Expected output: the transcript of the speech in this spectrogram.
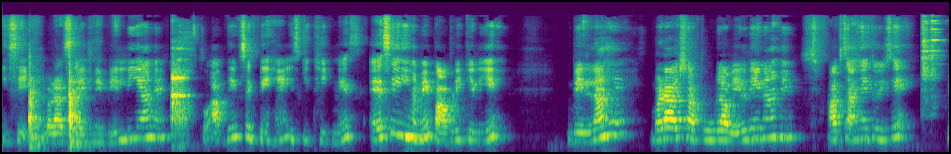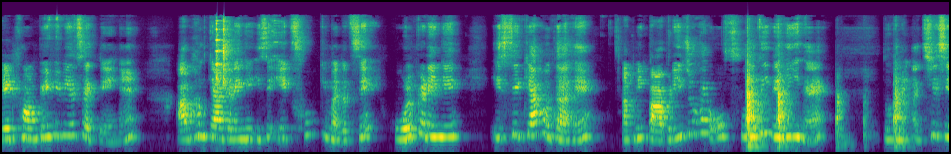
इसे बड़ा साइज़ में बेल लिया है। तो आप देख सकते हैं इसकी थिकनेस। ऐसे ही हमें पापड़ी के लिए बेलना है। बड़ा सा पूरा बेल देना है। आप चाहें तो इसे प्लेटफॉर्म पे भी बेल सकते हैं। अब हम क्या करेंगे? इसे एक फूक की मदद से होल करेंगे। इससे क्या होता है? अपनी पापड़ी जो है वो फूलती नहीं है तो हमें अच्छे से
